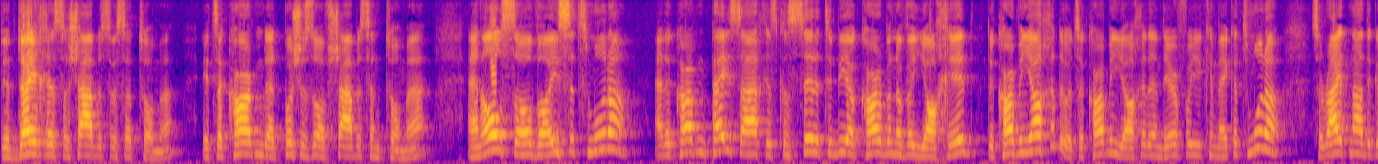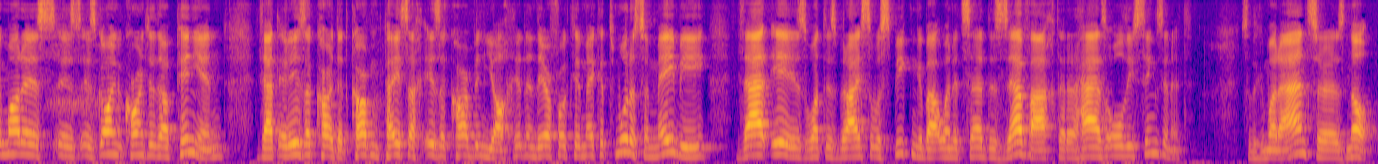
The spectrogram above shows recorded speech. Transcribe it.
The deiches of Shabbos v'satuma. It's a carbon that pushes off Shabbos and Tumah, and also v'isat mura. And the carbon Pesach is considered to be a carbon of a Yachid, the carbon Yachidu. It's a carbon Yachid, and therefore you can make a Tmura. So right now the Gemara is, is, is, going according to the opinion that it is a card that carbon Pesach is a carbon Yachid, and therefore can make a Tmura. So maybe that is what this Braisa was speaking about when it said the Zevach, that it has all these things in it. So the Gemara answers, no,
